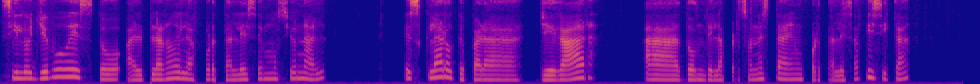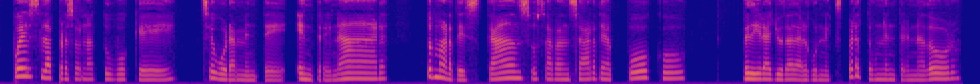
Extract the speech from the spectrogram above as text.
si lo llevo esto al plano de la fortaleza emocional, es claro que para llegar a donde la persona está en fortaleza física, pues la persona tuvo que seguramente entrenar, tomar descansos, avanzar de a poco, pedir ayuda de algún experto, un entrenador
